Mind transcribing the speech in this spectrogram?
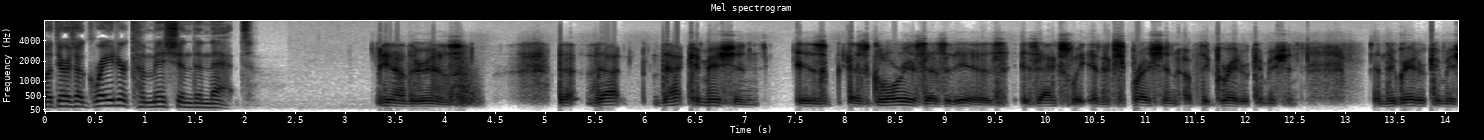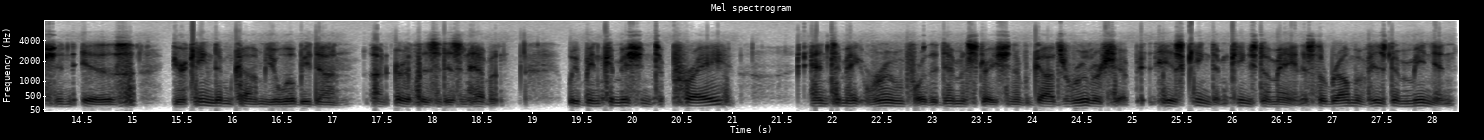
But there's a greater commission than that. Yeah, there is. That that that commission is as glorious as it is is actually an expression of the greater commission. And the greater commission is your kingdom come, your will be done on earth as it is in heaven. We've been commissioned to pray and to make room for the demonstration of God's rulership, His kingdom, King's domain. It's the realm of His dominion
